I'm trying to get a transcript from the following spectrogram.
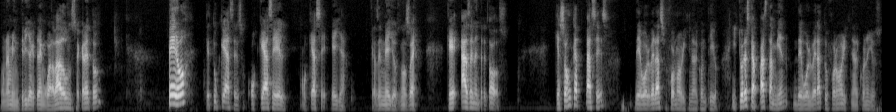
una mentirilla que te hayan guardado, un secreto. Pero, que tú qué haces? ¿O qué hace él? ¿O qué hace ella? ¿Qué hacen ellos? No sé. ¿Qué hacen entre todos? Que son capaces de volver a su forma original contigo. Y tú eres capaz también de volver a tu forma original con ellos.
